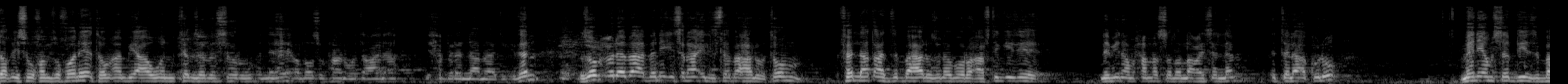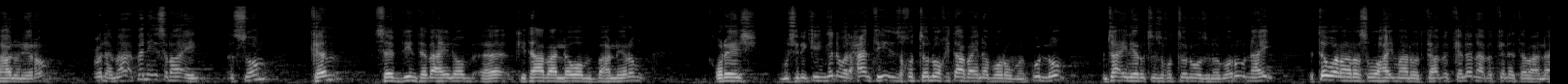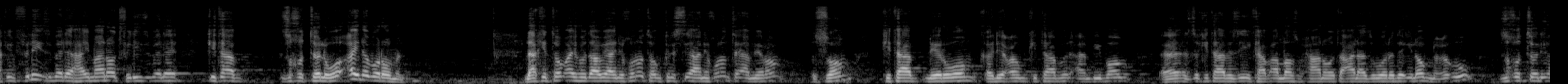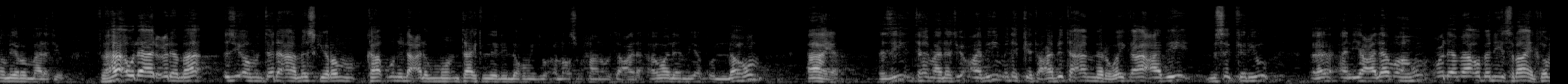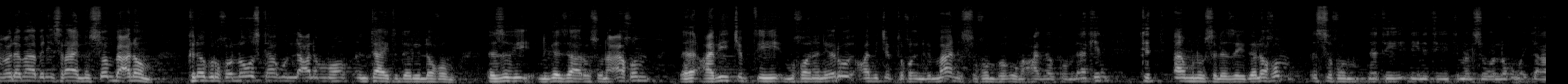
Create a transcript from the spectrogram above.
ጠቂሱ ከም ዝኾነ እቶም ኣንቢያ እውን ከም ዘበሰሩ እሀ ኣላ ስብሓን ወተላ ይሕብረና ማለት እዩ እዘን እዞም ዑለማ በኒ እስራኤል ዝተባሃሉ እቶም ፈላጣት ዝበሃሉ ዝነበሩ ኣብቲ ግዜ ነቢና ሙሓመድ ስለ ላ ሰለም እተላእክሉ መን እዮም ሰብዲን ዝበሃሉ ነይሮም ዑለማ በኒ እስራኤል እሶም ከም ሰብዲን ተባሂሎም ክታብ ኣለዎም ይበሃሉ ነይሮም ቁሬሽ ሙሽርኪን ግን ወሓንቲ ዝኽተልዎ ክታብ ኣይነበሮምን ኩሉ እንታይ እዩ ነሩ እቲ ዝኽተልዎ ዝነበሩ ናይ እተወራረስዎ ሃይማኖት ካብ እከለ ናብ እከለ ተባ ላን ፍልይ ዝበለ ሃይማኖት ፍልይ ዝበለ ክታብ ዝኽተልዎ ኣይነበሮምን ላን እቶም ኣይሁዳውያን ይኹኑ እቶም ክርስትያን ይኹኑ እንታይ እዮም ነሮም እሶም ክታብ ነይርዎም ቀሊዖም ክታብን ኣንቢቦም እዚ ክታብ እዚ ካብ ኣላ ስብሓን ወተላ ዝወረደ ኢሎም ንዕኡ ዝኽተሉ እዮም ነሮም ማለት እዩ ሃኡላ ዑለማ እዚኦም እንተ መስኪሮም ካብኡ ንላዕሊ እሞ እንታይ ትዘልዩ ኣለኹም ዩ ዝብ ኣላ ስብሓን ወላ ኣወለም የኩን ለሁም ኣያ እዚ እንታይ ማለት እዩ ዓብይ ምልክት ዓብ ተኣምር ወይ ከዓ ዓብ ምስክር እዩ ኣን ያዕለማ ዑለማ በኒ እስራኤል እቶም ዑለማ ብኒ እስራኤል ንሶም ባዕሎም ክነግሩ ከለዉ ስካብኡ ንላዕሊ እሞ እንታይ ትደልዩ ኣለኹም እዚ ንገዛእ ርእሱ ንዓኹም ዓብዪ ጭብጢ ምኾነ ነይሩ ዓብ ጭብጢ ኮይኑ ድማ ንስኹም ብኡ መዓገብኩም ላኪን ክትኣምኑ ስለ ዘይደለኹም እስኹም ነቲ ዲንቲ ትመልስዎ ኣለኹም ወይከዓ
